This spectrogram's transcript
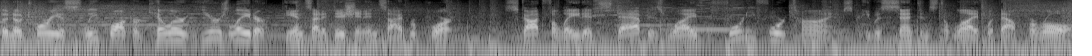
The notorious sleepwalker killer years later. The Inside Edition Inside Report. Scott Falater stabbed his wife 44 times. He was sentenced to life without parole.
